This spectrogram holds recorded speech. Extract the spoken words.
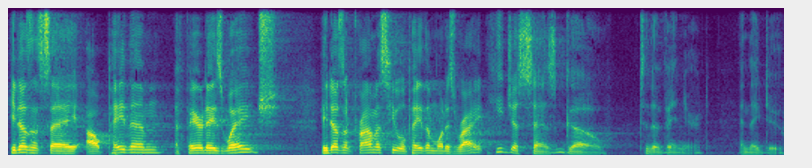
He doesn't say, I'll pay them a fair day's wage. He doesn't promise he will pay them what is right. He just says, Go to the vineyard. And they do.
